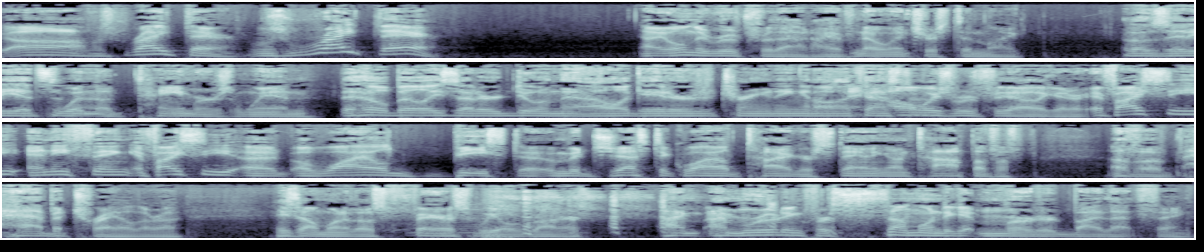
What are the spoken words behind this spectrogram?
oh it was right there, it was right there. I only root for that. I have no interest in like Those idiots when the, the tamers win. the hillbillies that are doing the alligator training and all that kind of I stuff. always root for the alligator. If I see anything, if I see a, a wild beast, a majestic wild tiger standing on top of a of a Habitrail or a he's on one of those Ferris wheel runners, I'm I'm rooting for someone to get murdered by that thing.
